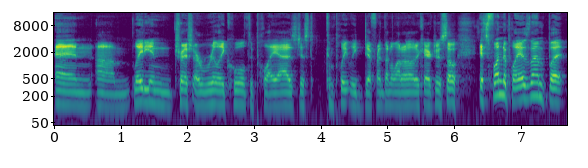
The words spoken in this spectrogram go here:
And um, Lady and Trish are really cool to play as, just completely different than a lot of other characters. So it's fun to play as them, but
